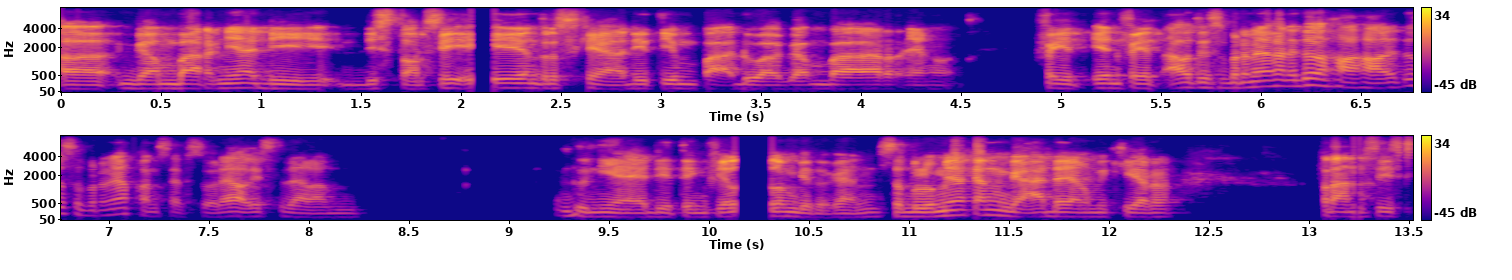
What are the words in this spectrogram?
eh, gambarnya di distorsiin, terus kayak ditimpa dua gambar yang fade in, fade out. Sebenarnya kan itu hal-hal itu sebenarnya konsep surrealis dalam dunia editing film gitu kan. Sebelumnya kan nggak ada yang mikir transisi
